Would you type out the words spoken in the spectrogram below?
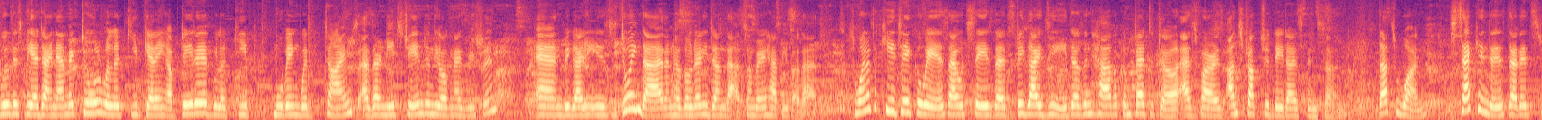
will this be a dynamic tool? Will it keep getting updated? Will it keep moving with times as our needs change in the organization? And BigID is doing that and has already done that, so I'm very happy about that. So one of the key takeaways I would say is that BigID doesn't have a competitor as far as unstructured data is concerned. That's one. Second is that it's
